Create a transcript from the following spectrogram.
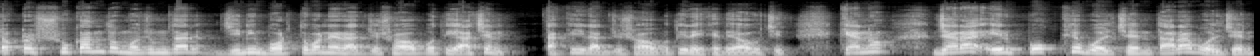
ডক্টর সুকান্ত মজুমদার যিনি বর্তমানে রাজ্য সভাপতি আছেন, তাকেই রাজ্য সভাপতি রেখে দেওয়া উচিত। কেন? যারা এর পক্ষে বলছেন, তারা বলছেন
